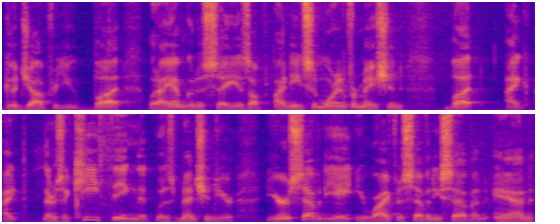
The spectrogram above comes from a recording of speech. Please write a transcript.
good job for you. But what I am going to say is I'll, I need some more information, but I, I, there's a key thing that was mentioned here. You're 78 and your wife is 77. And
